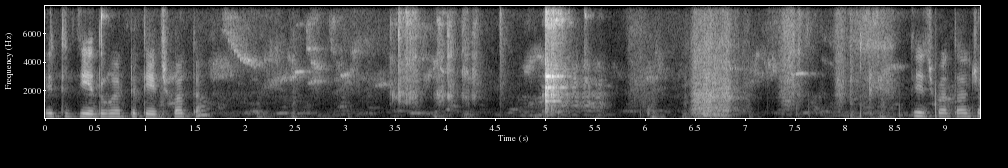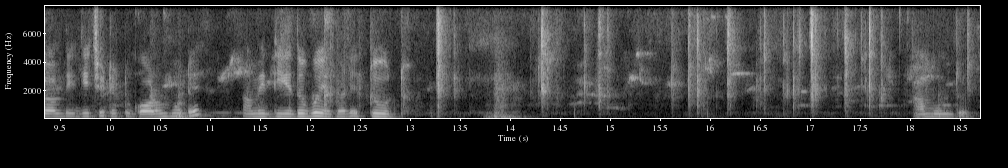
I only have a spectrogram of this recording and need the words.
এতে দিয়ে দেবো একটা তেজপাতা। তেজপাতা, জল দিয়ে দিচ্ছি, এটা একটু গরম হলে আমি দিয়ে দেবো এবারে দুধ। আমুল দুধ।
